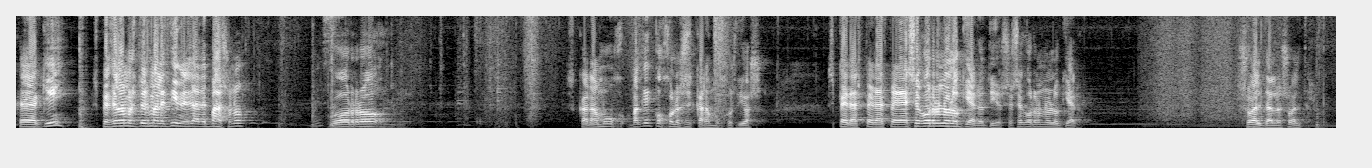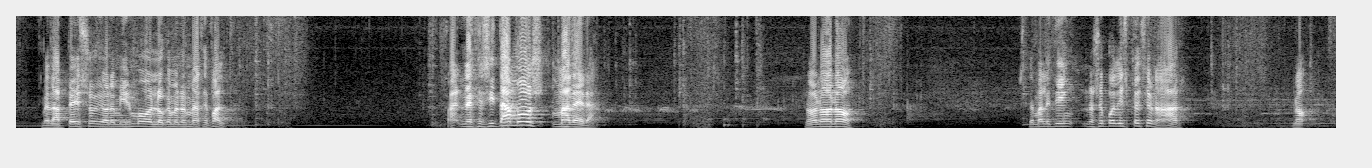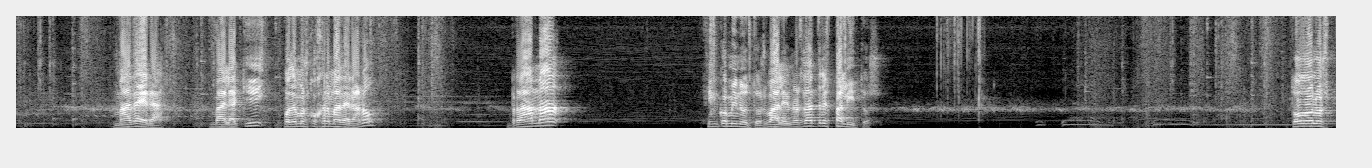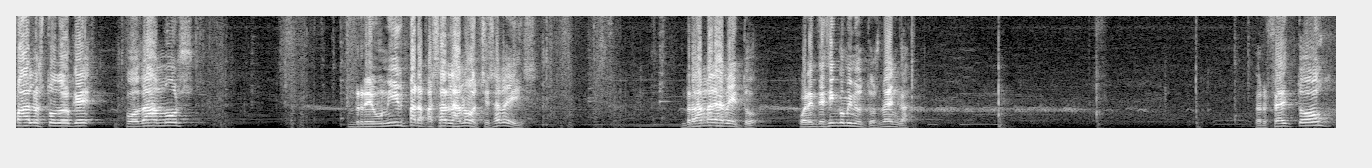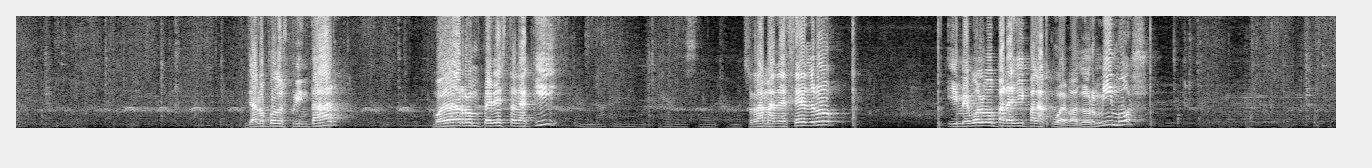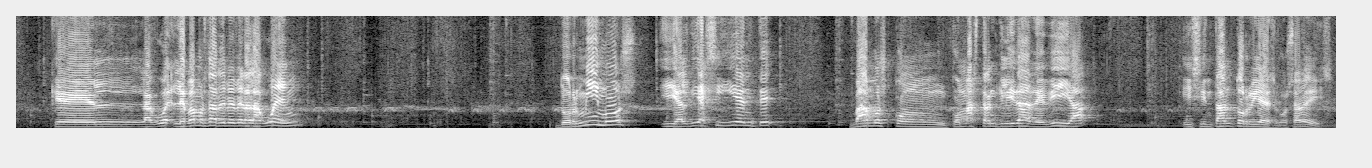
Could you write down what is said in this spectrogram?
¿Qué hay aquí? Especialamos tres maletines ya de paso, ¿no? Gorro. Escaramujo. ¿Para qué cojo los escaramujos, Dios? Espera, espera, espera. Ese gorro no lo quiero, tíos Ese gorro no lo quiero. Suéltalo, suéltalo. Me da peso y ahora mismo es lo que menos me hace falta. Necesitamos madera. No, no, no Este maletín no se puede inspeccionar. No. Madera. Vale, aquí podemos coger madera, ¿no? Rama Cinco minutos, vale, nos da tres palitos. Todos los palos, todo lo que podamos Reunir para pasar la noche, ¿sabéis? Rama de abeto 45 minutos, venga. Perfecto Ya no puedo sprintar. Voy a romper esta de aquí. Rama de cedro. Y me vuelvo para allí, para la cueva. Dormimos. Que le vamos a dar de beber a la Gwen. Dormimos. Y al día siguiente Vamos con, con más tranquilidad de día Y sin tanto riesgo, ¿sabéis?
